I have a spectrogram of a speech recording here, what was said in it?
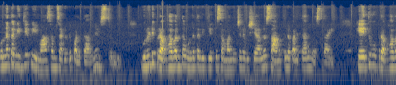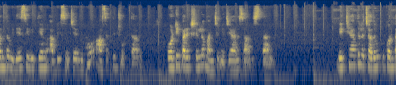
ఉన్నత విద్యకు ఈ మాసం సగటు ఫలితాలను ఇస్తుంది. గురుడి ప్రభావంతో ఉన్నత విద్యకు సంబంధించిన విషయాల్లో సానుకూల ఫలితాలు వస్తాయి. కేతువు ప్రభావంతో విదేశీ విద్యను అభ్యసించేందుకు ఆసక్తి చూపుతారు. పోటీ పరీక్షల్లో మంచి విజయాలు సాధిస్తారు. విద్యార్థుల చదువుకు కొంత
